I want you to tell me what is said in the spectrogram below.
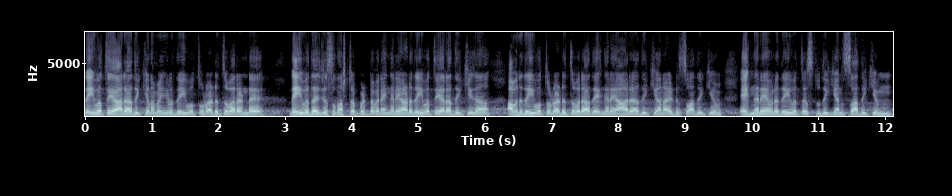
ദൈവത്തെ ആരാധിക്കണമെങ്കിൽ ദൈവത്തോട് അടുത്ത് വരണ്ടേ? ദൈവതേജസ് നഷ്ടപ്പെട്ടവൻ എങ്ങനെയാണ് ദൈവത്തെ ആരാധിക്കുക? അവന് ദൈവത്തോട് അടുത്ത് വരാതെ എങ്ങനെ ആരാധിക്കാനായിട്ട് സാധിക്കും? എങ്ങനെ അവന് ദൈവത്തെ സ്തുതിക്കാൻ സാധിക്കും?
